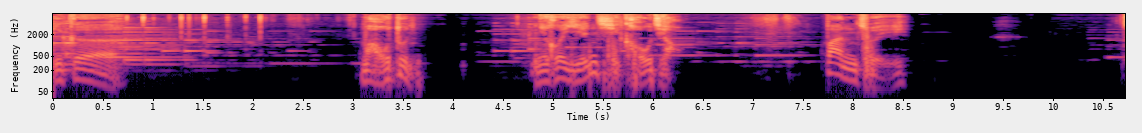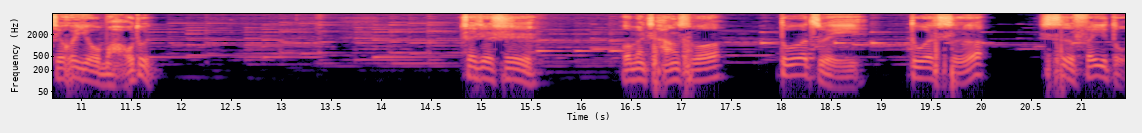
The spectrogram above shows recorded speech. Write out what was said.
一个矛盾，你会引起口角、拌嘴。就会有矛盾，这就是我们常说“多嘴多舌，是非多”，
